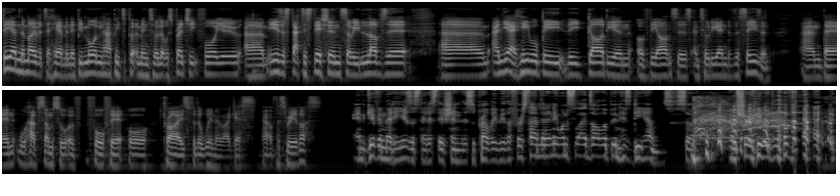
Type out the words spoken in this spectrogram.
DM them over to him, and he'd be more than happy to put them into a little spreadsheet for you. Um, he is a statistician, so he loves it. Um, and yeah, he will be the guardian of the answers until the end of the season. And then we'll have some sort of forfeit or prize for the winner, I guess, out of the three of us. And given that he is a statistician, this would probably be the first time that anyone slides all up in his DMs. So I'm sure he would love that.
